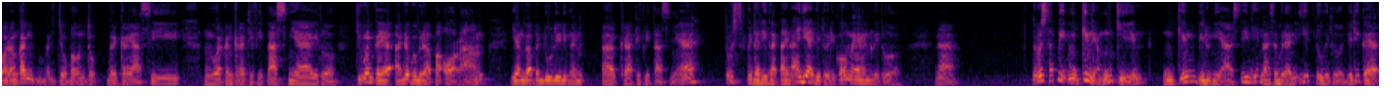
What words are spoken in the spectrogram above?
orang kan mencoba untuk berkreasi, mengeluarkan kreativitasnya gitu loh. Cuman kayak ada beberapa orang yang nggak peduli dengan eh, kreativitasnya, terus sekedar dikatain aja gitu di komen gitu loh. Nah, terus tapi mungkin ya mungkin mungkin di dunia asli dia nggak seberani itu gitu loh. Jadi kayak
